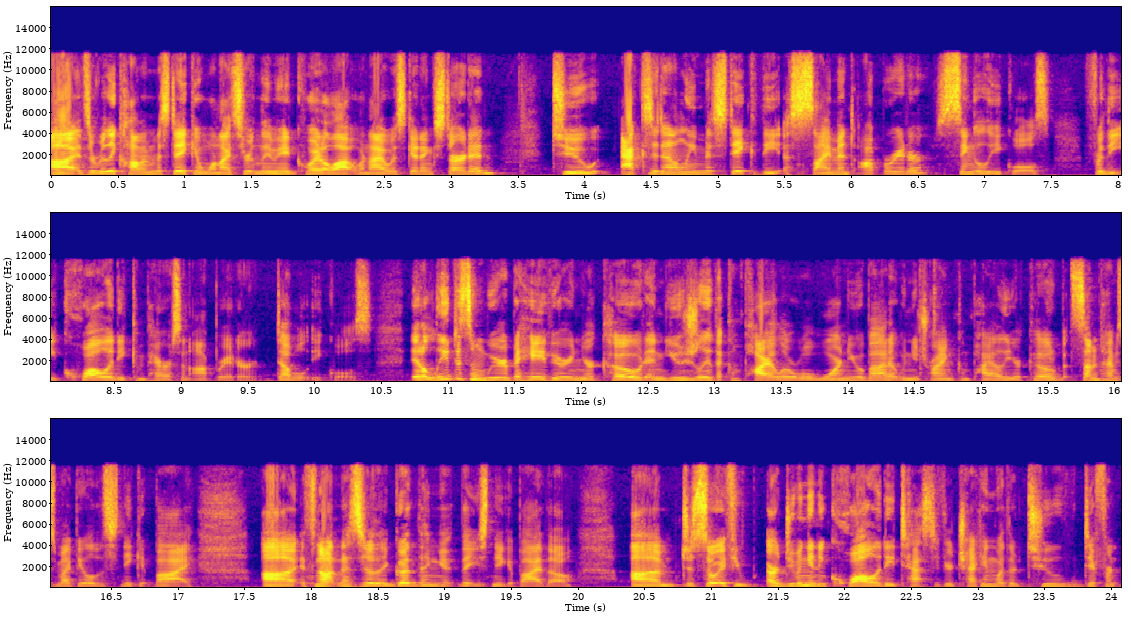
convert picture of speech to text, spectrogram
uh, it's a really common mistake, and one I certainly made quite a lot when I was getting started, to accidentally mistake the assignment operator, single equals, for the equality comparison operator, double equals. It'll lead to some weird behavior in your code, and usually the compiler will warn you about it when you try and compile your code, but sometimes you might be able to sneak it by. Uh, it's not necessarily a good thing that you sneak it by, though. Um, just so if you are doing an equality test, if you're checking whether two different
